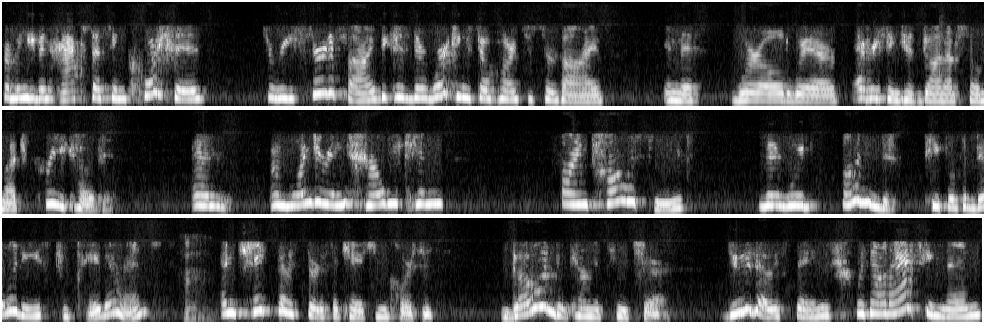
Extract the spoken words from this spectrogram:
from even accessing courses to recertify because they're working so hard to survive in this world where everything has gone up so much pre COVID. And I'm wondering how we can find policies that would fund people's abilities to pay their rent hmm. and take those certification courses. Go and become a teacher do those things without asking them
